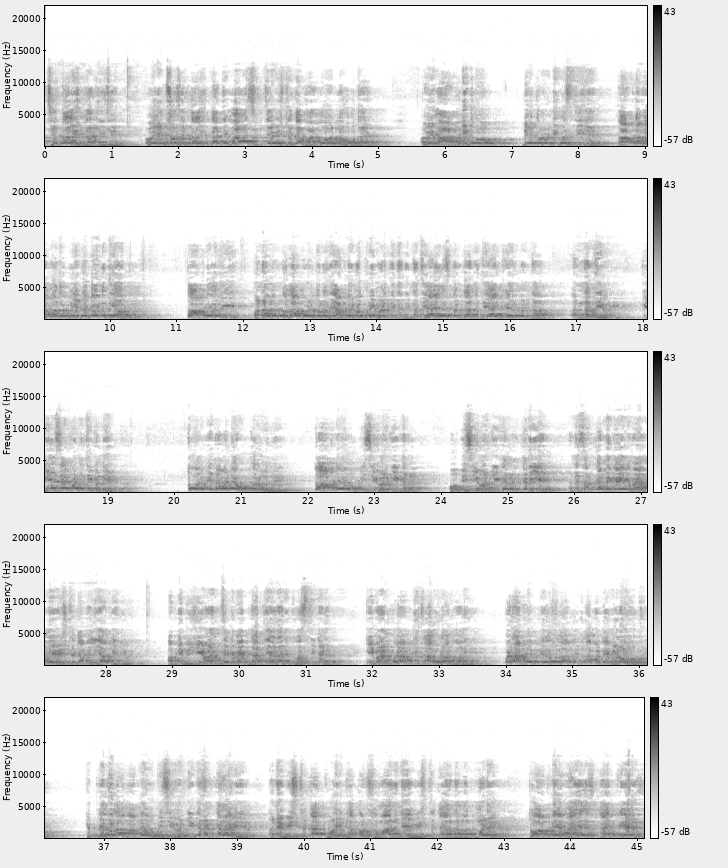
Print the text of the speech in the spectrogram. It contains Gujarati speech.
છેતાલીસ જ્ઞાતિ છે. હવે એકસો છેતાલીસ જ્ઞાતિમાં સિત્યાવીસ ટકા ભાગો એટલે શું થાય? હવે એમાં આપણી તો બે કરોડની વસ્તી છે. તો આપણા ભાગમાં તો બે ટકા નથી આવતી. તો આપણે હજી અનામતનો લાભ મળતો નથી. આપણે નોકરી મળતી નથી. નથી આઈએસ બનતા, નથી આઈપીએસ બનતા, અને નથી પીએસઆઈ પણ નથી બની શકતા. તો એના માટે શું કરવું જોઈએ? તો આપણે ઓબીસી વર્ગીકરણ. ઓબીસી વર્ગીકરણ કરીએ અને સરકારને કહીએ કે ભાઈ અમને વીસ ટકા પેલી આપી દો આપણી બીજી માંગ છે કે ભાઈ જ્ઞાતિ આધારિત વસ્તી ગણતરી એ માંગ પણ આપણી ચાલુ રાખવાની પણ આપણે પેલો લાભ એટલા માટે મેળવવો છે કે પેલો લાભ આપણે ઓબીસી વર્ગીકરણ કરાવીએ અને વીસ ટકા કોળી ઠાકોર સમાજને વીસ ટકા અનામત મળે, તો આપણે આઈએસ, આઈપીએસ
